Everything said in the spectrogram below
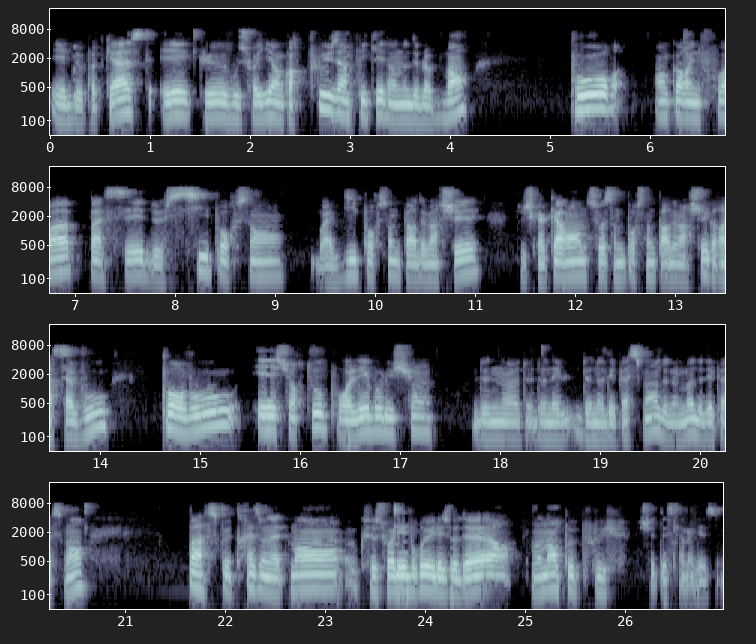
et de podcasts et que vous soyez encore plus impliqués dans nos développements pour encore une fois passer de 6% à 10% de part de marché jusqu'à 40-60% de part de marché grâce à vous, pour vous et surtout pour l'évolution de nos, de, nos déplacements, de nos modes de déplacement. Parce que très honnêtement, que ce soit les bruits et les odeurs, on n'en peut plus chez Tesla Magazine.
